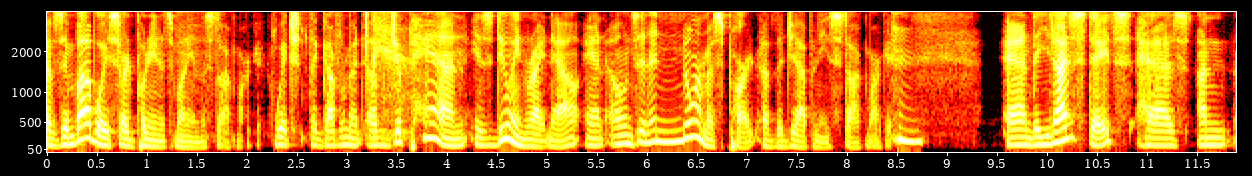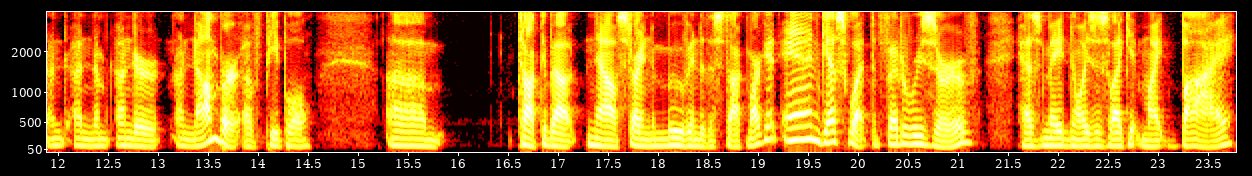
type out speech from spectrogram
of Zimbabwe started putting its money in the stock market, which the government of Japan is doing right now and owns an enormous part of the Japanese stock market. Hmm. And the United States has, un, un, un- under a number of people, um, talked about now starting to move into the stock market. And guess what? The Federal Reserve has made noises like it might buy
